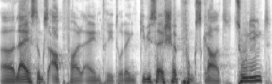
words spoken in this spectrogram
äh, Leistungsabfall eintritt oder ein gewisser Erschöpfungsgrad zunimmt,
